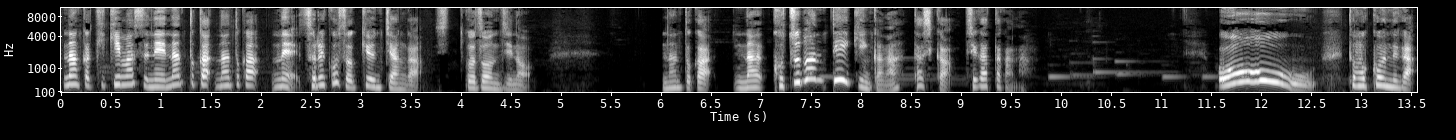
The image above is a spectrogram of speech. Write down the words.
なんか聞きますね。なんとか、なんとか、ね、それこそキュンちゃんがご存知の。なんとか、な、骨盤底筋かな？確か。違ったかな？おーともこんぬが、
